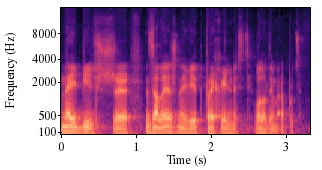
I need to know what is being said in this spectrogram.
найбільш залежний від прихильності Володимира Путіна.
